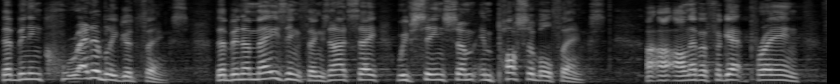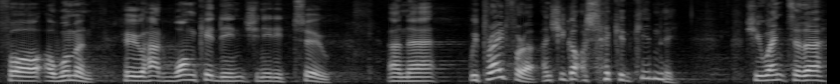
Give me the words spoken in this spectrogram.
there have been incredibly good things. There have been amazing things, and I'd say we've seen some impossible things. I'll never forget praying for a woman who had one kidney she needed two. And uh, we prayed for her, and she got a second kidney. She went to the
